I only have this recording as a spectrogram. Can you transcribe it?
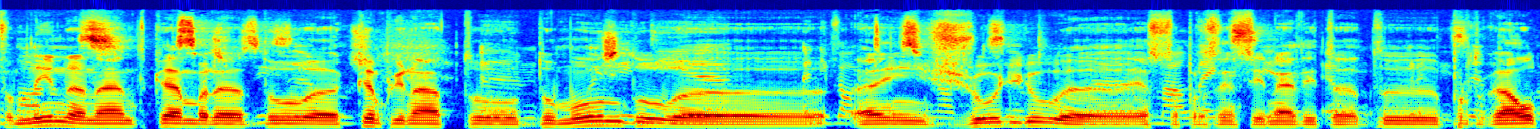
feminina na antecâmara do Campeonato do Mundo em julho, essa presença inédita de Portugal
